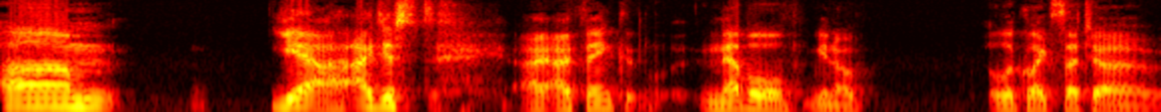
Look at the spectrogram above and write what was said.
Um, yeah, I just, I, I think Neville, you know, looked like such a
